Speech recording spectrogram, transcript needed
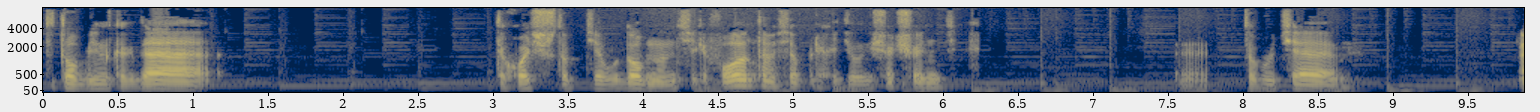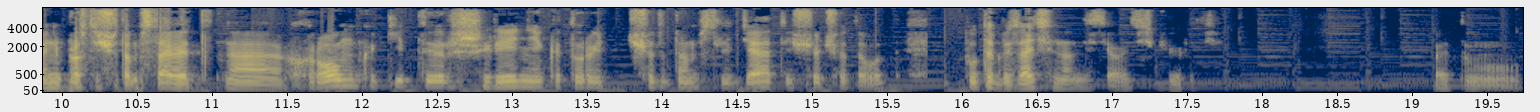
Зато, блин, когда ты хочешь, чтобы тебе удобно на телефон там все приходило, еще что-нибудь, э, чтобы у тебя... Они просто еще там ставят на Chrome какие-то расширения, которые что-то там следят, еще что-то. Вот тут обязательно надо сделать security. Поэтому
